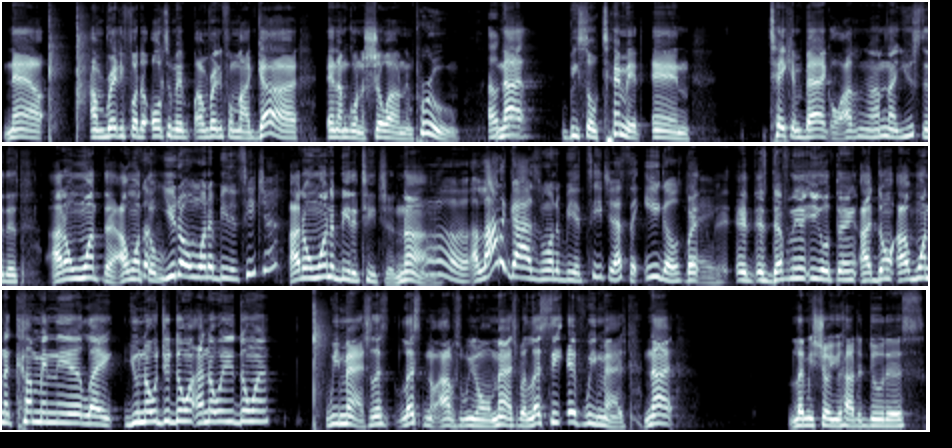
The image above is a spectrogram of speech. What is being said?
Now I'm ready for the ultimate, I'm ready for my guy, and I'm going to show out and improve. Not be so timid and taken back. Oh, I'm not used to this. I don't want that. I want So the. you don't want to be the teacher? I don't want to be the teacher. Nah. Oh, a lot of guys want to be a teacher. That's the ego But thing. it, it's definitely an ego thing. I don't. I want to come in there like you know what you're doing. I know what you're doing. We match. Let's let's no. Obviously we don't match, but let's see if we match. Not. Let me show you how to do this.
